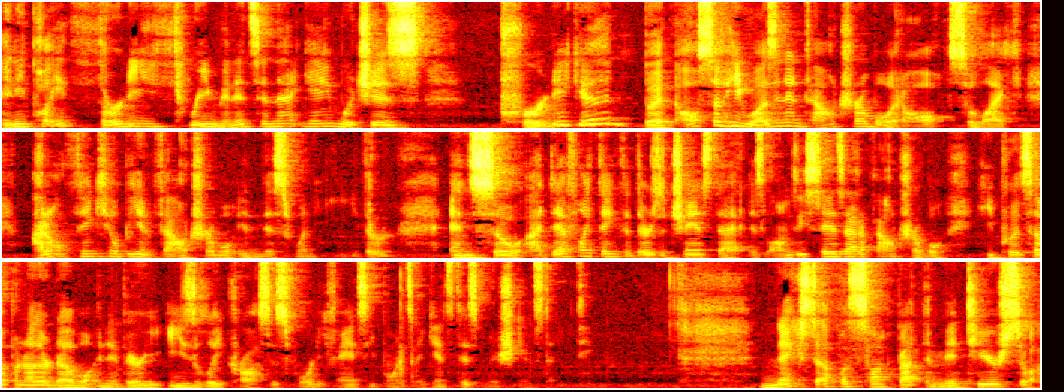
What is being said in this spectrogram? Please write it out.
And he played 33 minutes in that game, which is pretty good, but also he wasn't in foul trouble at all. So, like, I don't think he'll be in foul trouble in this one either. And so I definitely think that there's a chance that as long as he stays out of foul trouble, he puts up another double and it very easily crosses 40 fantasy points against this Michigan State team. Next up, let's talk about the mid tier. So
